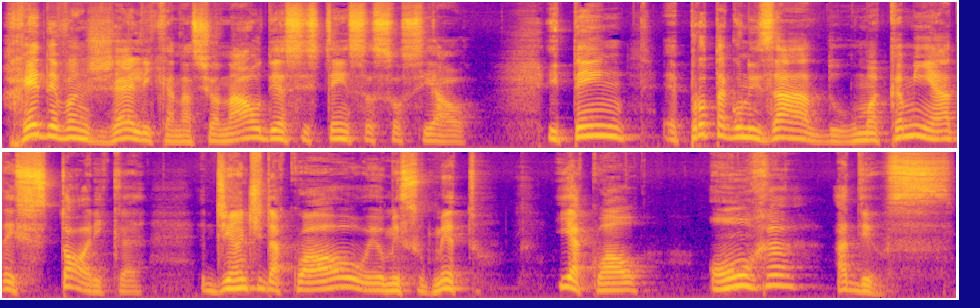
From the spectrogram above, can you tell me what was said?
Rede Evangélica Nacional de Assistência Social e tem é, protagonizado uma caminhada histórica diante da qual eu me submeto e a qual honra a Deus.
